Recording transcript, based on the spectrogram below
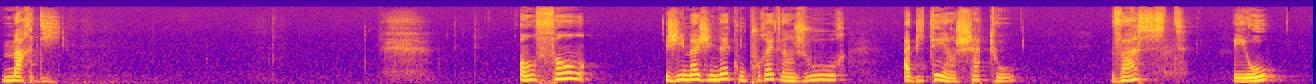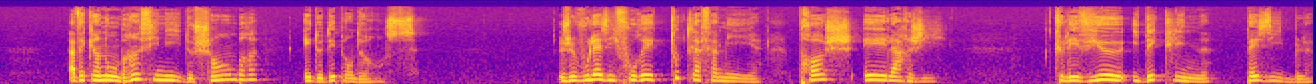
Mardi. Enfant, j'imaginais qu'on pourrait un jour habiter un château, vaste et haut, avec un nombre infini de chambres et de dépendances. Je voulais y fourrer toute la famille, proche et élargie, que les vieux y déclinent, paisibles,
